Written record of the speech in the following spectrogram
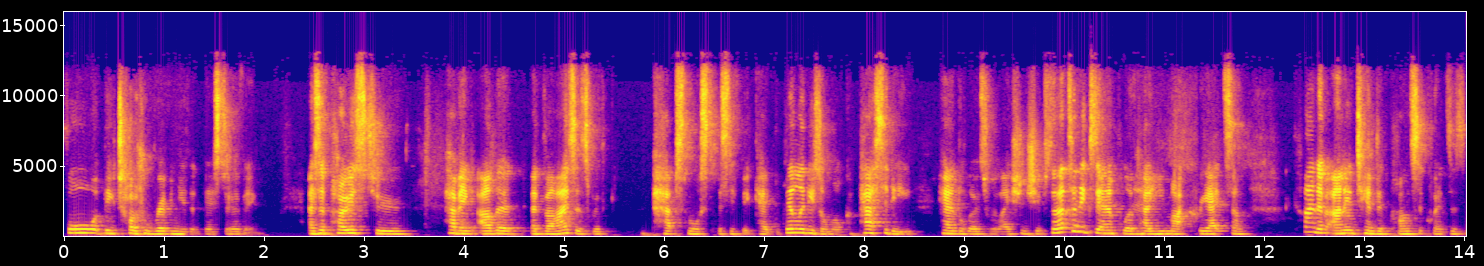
for the total revenue that they're serving, as opposed to having other advisors with perhaps more specific capabilities or more capacity handle those relationships. So that's an example of how you might create some kind of unintended consequences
